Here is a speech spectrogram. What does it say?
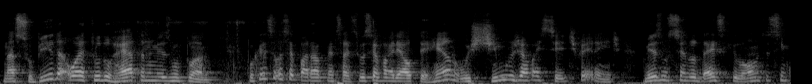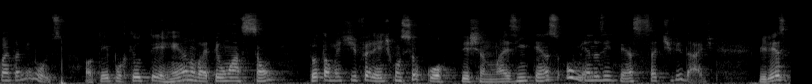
na subida ou é tudo reto no mesmo plano? Porque se você parar para pensar, se você variar o terreno, o estímulo já vai ser diferente, mesmo sendo 10 km e 50 minutos, ok? Porque o terreno vai ter uma ação totalmente diferente com o seu corpo, deixando mais intensa ou menos intensa essa atividade, beleza?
